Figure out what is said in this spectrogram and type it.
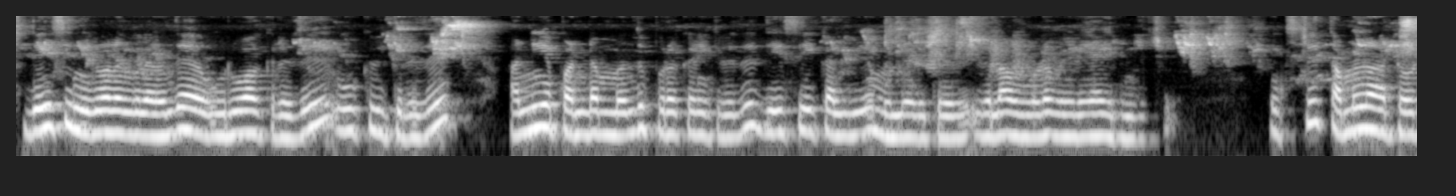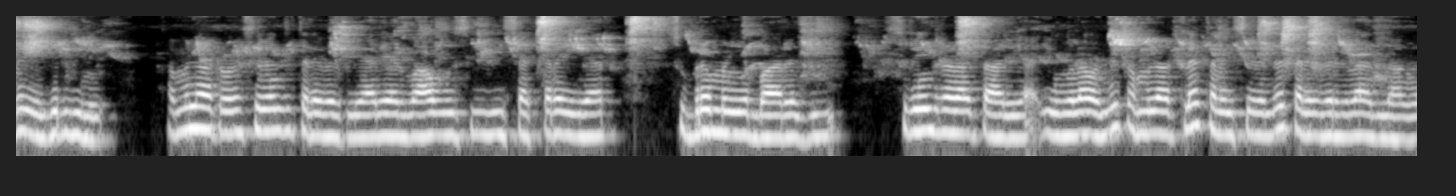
சுதேசி நிறுவனங்களை வந்து உருவாக்குறது ஊக்குவிக்கிறது அந்நிய பண்டம் வந்து புறக்கணிக்கிறது தேசிய கல்வியை முன்னெடுக்கிறது. இதெல்லாம் அவங்களோட வேலையாக இருந்துச்சு. நெக்ஸ்ட்டு தமிழ்நாட்டோட எதிர்வினை. தமிழ்நாட்டோட சிறந்த தலைவர்கள் யார்? யார்? வஉசி வி. சக்கரையார் சுப்பிரமணிய பாரதி சுரேந்திரநாத் ஆர்யா இவங்கெல்லாம் வந்து தமிழ்நாட்டில் தலை சிறந்த தலைவர்களாக இருந்தாங்க.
